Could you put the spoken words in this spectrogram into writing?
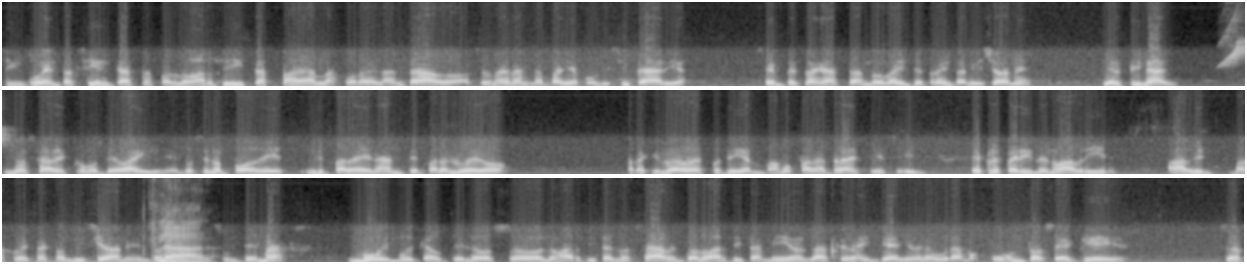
50, 100 casas para los artistas, pagarlas por adelantado, hacer una gran campaña publicitaria. Se empezás gastando 20, 30 millones y al final no sabes cómo te va a ir, entonces no podés ir para adelante para luego, para que luego después te digan vamos para atrás. Es, es, preferible no abrir abrir bajo esas condiciones. Entonces es un tema muy, muy cauteloso, los artistas lo saben, todos los artistas míos ya hace 20 años que laburamos juntos, o sea que ya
